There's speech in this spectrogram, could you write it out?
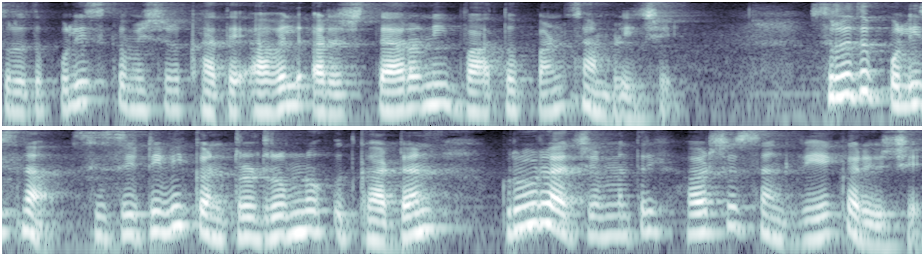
સુરત પોલીસ કમિશનર ખાતે આવેલ અરજદારોની વાતો પણ સાંભળી છે. સુરત પોલીસના સીસીટીવી કંટ્રોલ રૂમનું ઉદ્ઘાટન ગૃહ રાજ્યમંત્રી હર્ષ સંઘવીએ કર્યું છે.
